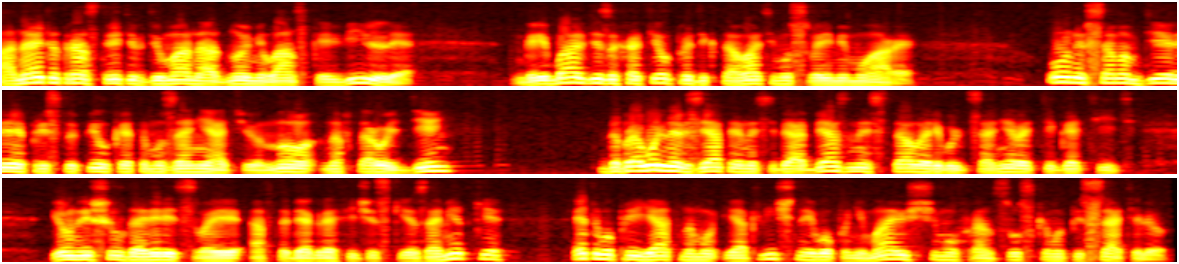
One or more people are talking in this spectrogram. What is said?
А на этот раз, встретив Дюма на одной миланской вилле, Гарибальди захотел продиктовать ему свои мемуары. Он и в самом деле приступил к этому занятию, но на второй день добровольно взятая на себя обязанность стала революционера тяготить, и он решил доверить свои автобиографические заметки этому приятному и отлично его понимающему французскому писателю,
